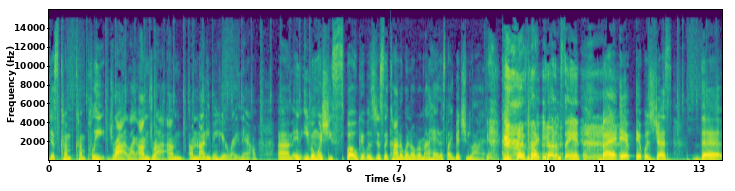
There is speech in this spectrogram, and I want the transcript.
just com- complete dry. Like I'm dry. I'm I'm not even here right now. Um, and even when she spoke, it was just it kind of went over my head. It's like, bitch, you lying. like, you know what I'm saying? But it it was just the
